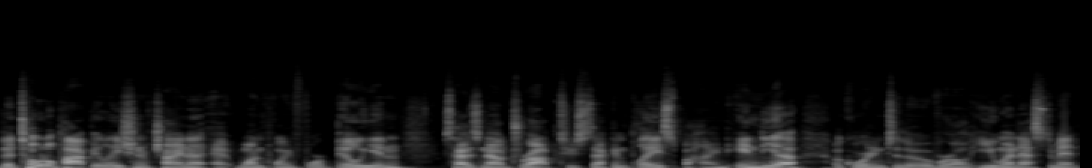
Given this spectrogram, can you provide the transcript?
The total population of China at 1.4 billion has now dropped to second place behind India, according to the overall UN estimate.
